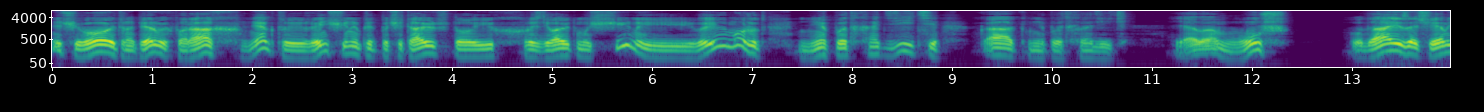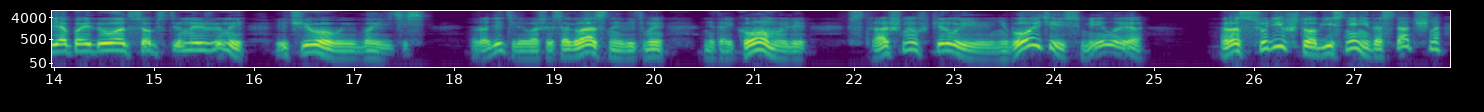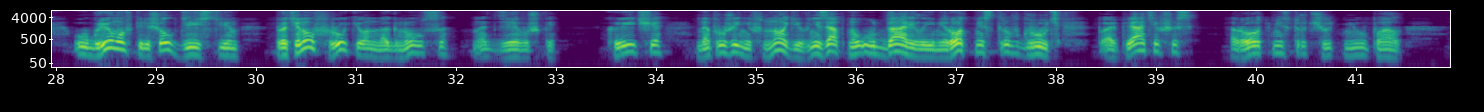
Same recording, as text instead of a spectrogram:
Ничего, это на первых порах. Некоторые женщины предпочитают, что их раздевают мужчины, и вы, может, не подходите. Как не подходить? Я вам муж. Куда и зачем я пойду от собственной жены? И чего вы боитесь? Родители ваши согласны, ведь мы не тайком или страшно впервые. Не бойтесь, милая. Рассудив, что объяснений достаточно, Угрюмов перешел к действиям. Протянув руки, он нагнулся над девушкой. Кыча, напружинив ноги, внезапно ударила ими ротмистру в грудь. Попятившись, ротмистру чуть не упал.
